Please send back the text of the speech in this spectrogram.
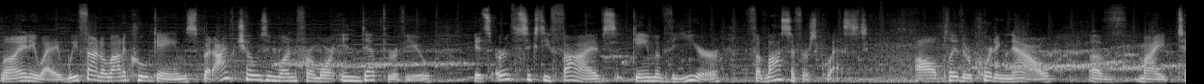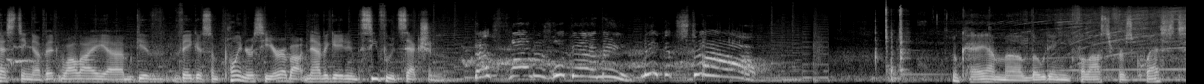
Well, anyway, we found a lot of cool games, but I've chosen one for a more in depth review. It's Earth 65's Game of the Year, Philosopher's Quest. I'll play the recording now of my testing of it while I um, give Vega some pointers here about navigating the seafood section. That's Flounders looking at me. Make it stop. Okay, I'm uh, loading Philosopher's Quest.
